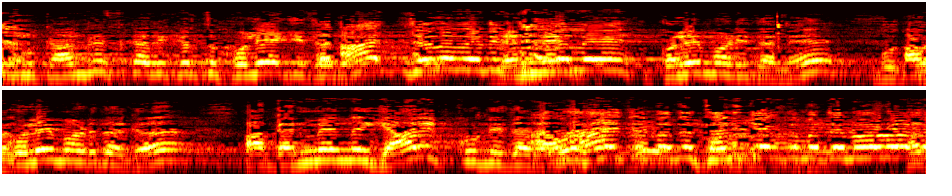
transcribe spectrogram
ನೀವು ಕಾಂಗ್ರೆಸ್ ಕಾರ್ಯಕರ್ತರು ಕೊಲೆ ಆಗಿದ್ದಾರೆ. ಗನ್ಮ್ಯಾನ್ ಕೊಲೆ ಮಾಡಿದ್ದಾನೆ. ಆ ಕೊಲೆ ಮಾಡಿದಾಗ ಆ ಗನ್ಮೆನ್ ಯಾರು ಇಟ್ಕೊಂಡಿದ್ದಾರೆ ತನಿಖೆ ಮತ್ತೆ ನೋಡುವಾಗ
